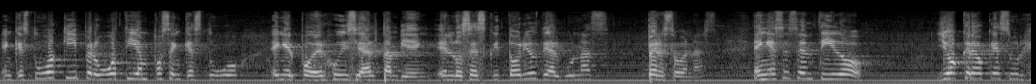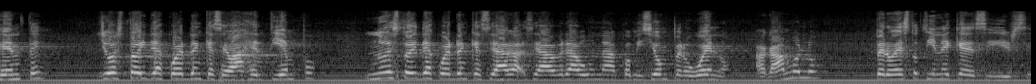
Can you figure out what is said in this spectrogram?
en que estuvo aquí, pero hubo tiempos en que estuvo en el Poder Judicial también, en los escritorios de algunas personas. En ese sentido, yo creo que es urgente, yo estoy de acuerdo en que se baje el tiempo, no estoy de acuerdo en que se, haga, se abra una comisión, pero bueno, hagámoslo, pero esto tiene que decidirse.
